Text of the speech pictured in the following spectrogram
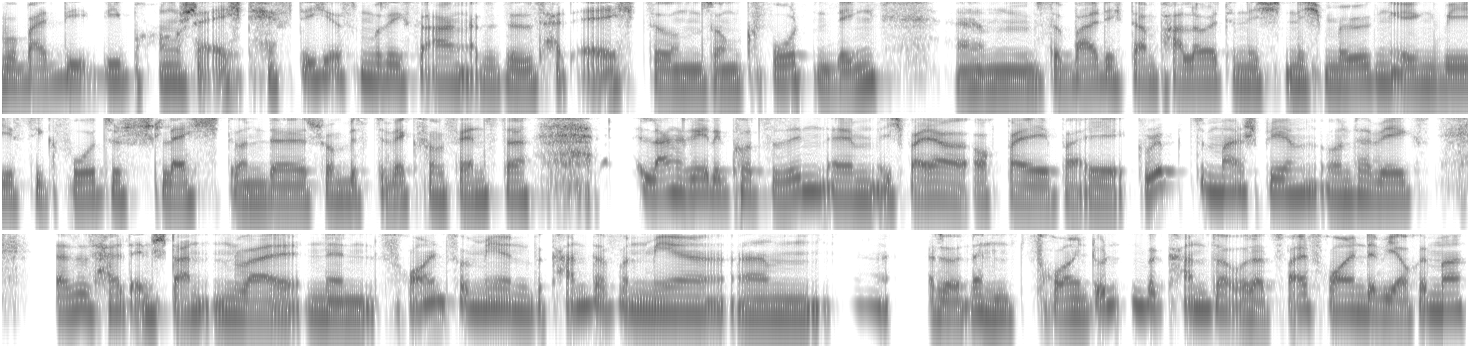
wobei die, die Branche echt heftig ist, muss ich sagen. Also das ist halt echt so ein, so ein Quotending. Ähm, sobald ich da ein paar Leute nicht, nicht mögen. Irgendwie ist die Quote schlecht und äh, schon bist du weg vom Fenster. Lange Rede, kurzer Sinn. Ähm, ich war ja auch bei, bei Grip zum Beispiel unterwegs. Das ist halt entstanden, weil ein Freund von mir, ein Bekannter von mir, ähm, also ein Freund und ein Bekannter oder zwei Freunde, wie auch immer,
